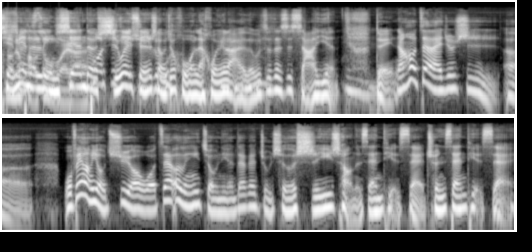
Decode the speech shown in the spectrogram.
前面的领先的十位选手就活来回来了，嗯我真的是傻眼。嗯对，然后再来就是呃，我非常有趣哦，我在二零一九年大概主持了十一场的三铁赛，纯三铁赛，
